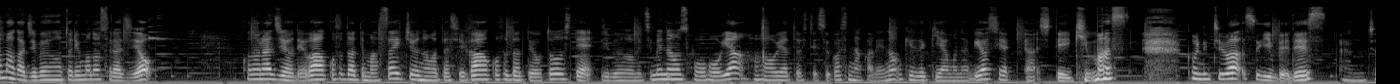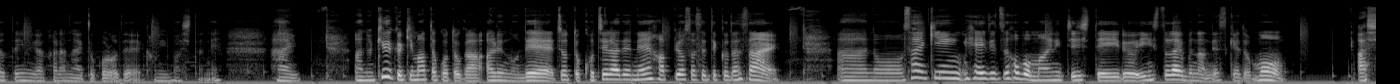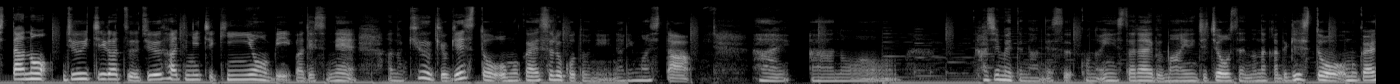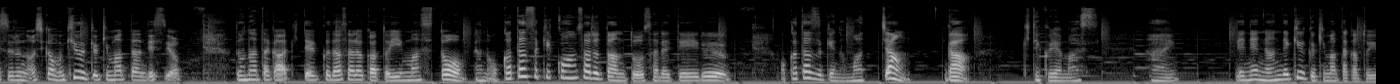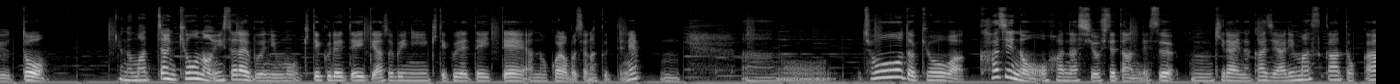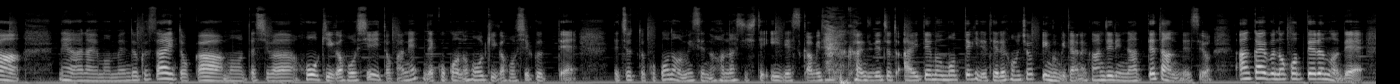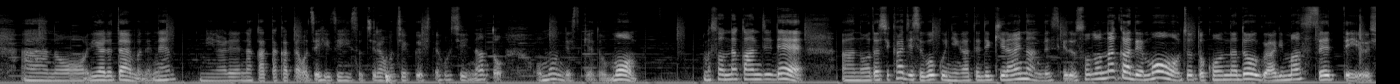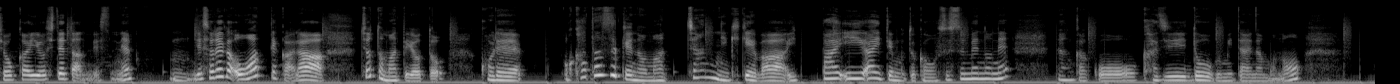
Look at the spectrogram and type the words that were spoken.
ママが自分を取り戻すラジオ。このラジオでは子育て真っ最中の私が子育てを通して自分を見つめ直す方法や母親として過ごす中での気づきや学びをししていきます。こんにちは杉部です。あのちょっと意味わからないところで噛みましたね。はい。あの急遽決まったことがあるのでちょっとこちらでね発表させてください。あの最近平日ほぼ毎日しているインスタライブなんですけども明日の11月18日金曜日はですね、あの、急遽ゲストをお迎えすることになりました。はい。あのー、初めてなんです。このインスタライブ毎日挑戦の中でゲストをお迎えするの。しかも急遽決まったんですよ。どなたが来てくださるかと言いますと、あの、お片付けコンサルタントをされている、お片付けのまっちゃんが来てくれます。はい。でね、なんで急遽決まったかというと、あの、まっちゃん今日のインスタライブにも来てくれていて、遊びに来てくれていて、あの、コラボじゃなくってね。うん。あの、ちょうど今日は家事のお話をしてたんです。うん、嫌いな家事ありますかとか、ね、洗いもめんどくさいとか、もう私はほうきが欲しいとかね、で、ここのほうきが欲しくって、で、ちょっとここのお店の話していいですかみたいな感じで、ちょっとアイテム持ってきてテレフォンショッピングみたいな感じになってたんですよ。アーカイブ残ってるので、あの、リアルタイムでね、見られなかった方はぜひぜひそちらもチェックしてほしいなと思うんですけども、まあ、そんな感じであの私家事すごく苦手で嫌いなんですけどその中でもちょっとこんな道具ありますぜっていう紹介をしてたんですね。うん、でそれが終わってからちょっと待てよと。これお片付けのまっちゃんに聞けばいっぱいいいアイテムとかおすすめのねなんかこう家事道具みたいなもの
